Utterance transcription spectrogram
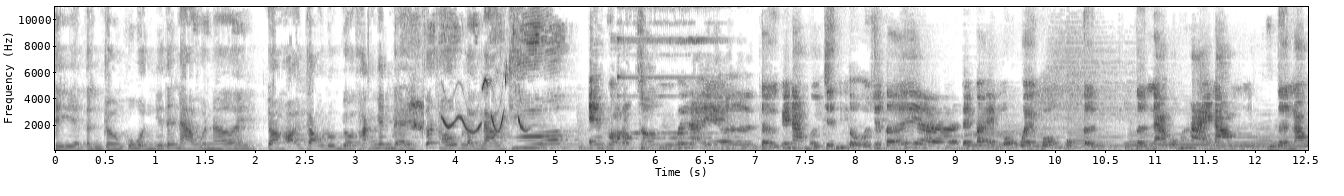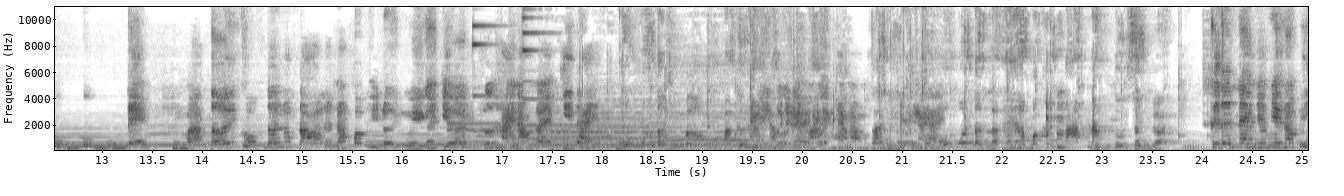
thì tình trường của quỳnh như thế nào quỳnh ơi? Cho hỏi câu luôn vô thẳng vấn đề. Kết hôn lần nào chưa? Em còn độc thân với lại từ cái năm 19 tuổi cho tới ờ, em em cũng quen bốn cuộc tình. Cuộc tình nào cũng hai năm cuộc tình nào cũng cũng, đẹp. Nhưng mà tới khúc tới lúc đó là nó có bị lời nguyền á chị ơi. Cứ hai năm là em chia tay bốn mối tình. Mà cứ hai năm người quen hai năm là như vậy bốn mối tình là thấy mất hết tám năm tuổi xuân rồi. Cái tính em giống như nó bị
